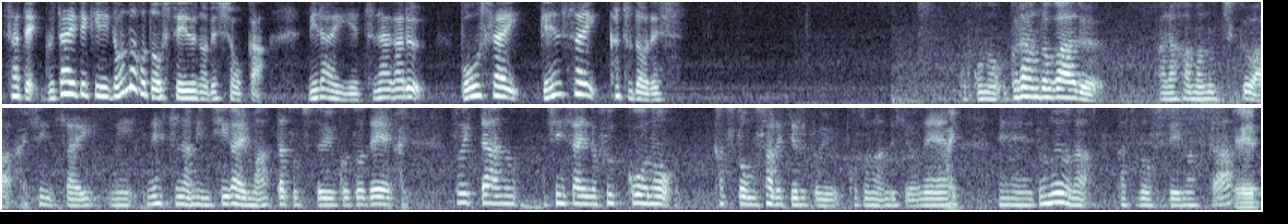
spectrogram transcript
さて具体的にどんなことをしているのでしょうか。未来へつながる防災減災活動です。ここのグラウンドがある荒浜の地区ははい震災にね津波に被害もあった土地ということで、はいそういったあの震災の復興の活動もされているということなんですよね。はいえーどのような活動をしていますか？えーっ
